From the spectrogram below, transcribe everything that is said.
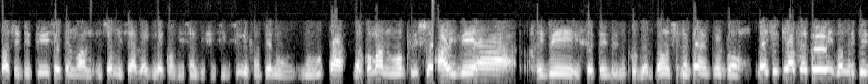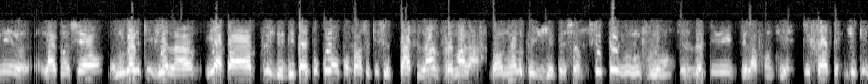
parce que depuis certains mois, nous sommes ici avec les conditions difficiles. Si les frontières nous, ouvrent pas, donc comment nous on puisse arriver à régler certains de nos problèmes? Donc, ce n'est pas un peu bon. Mais ce qui a fait qu'ils ont maintenu la tension, les nouvelles qui viennent là, il n'y a pas plus de détails. Pourquoi on comprend ce qui se passe là, vraiment là. Bon, nous, on ne peut juger personne. Ce que nous voulons, c'est l'ouverture de la frontière. Qui fasse quelque chose, qui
